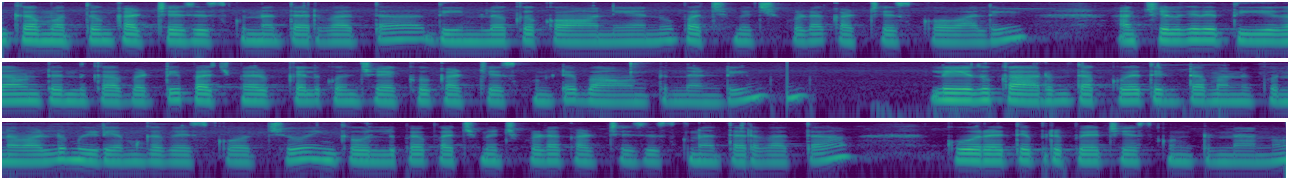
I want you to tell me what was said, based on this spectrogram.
ఇంకా మొత్తం కట్ చేసేసుకున్న తర్వాత దీనిలోకి ఒక ఆనియన్ పచ్చిమిర్చి కూడా కట్ చేసుకోవాలి. యాక్చువల్గా ఇది తీయగా ఉంటుంది కాబట్టి పచ్చిమిరపకాయలు కొంచెం ఎక్కువ కట్ చేసుకుంటే బాగుంటుందండి. లేదు కారం తక్కువే తింటాం అనుకున్న వాళ్ళు మీడియంగా వేసుకోవచ్చు. ఇంకా ఉల్లిపాయ పచ్చిమిర్చి కూడా కట్ చేసేసుకున్న తర్వాత కూర అయితే ప్రిపేర్ చేసుకుంటున్నాను.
